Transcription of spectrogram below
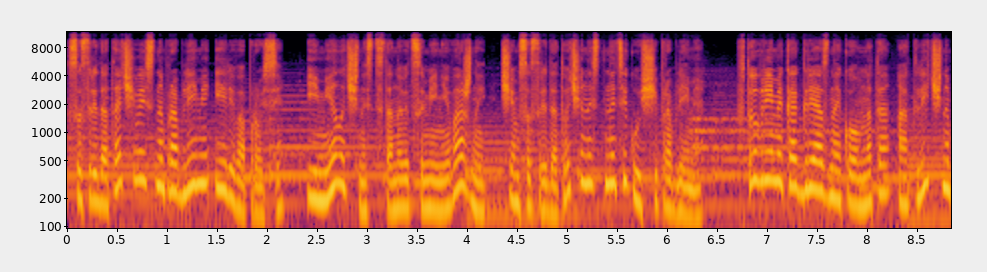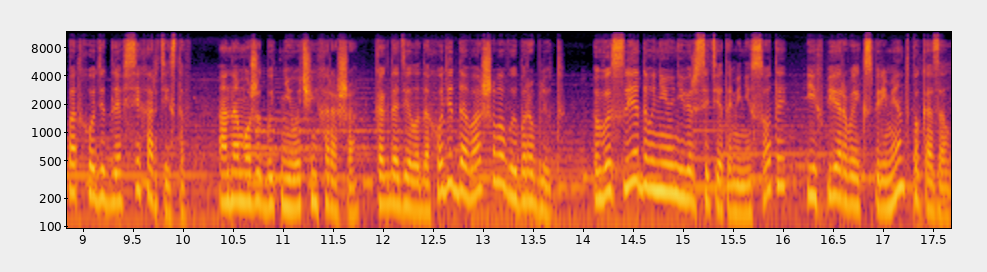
сосредотачиваясь на проблеме или вопросе, и мелочность становится менее важной, чем сосредоточенность на текущей проблеме. В то время как грязная комната отлично подходит для всех артистов. Она может быть не очень хороша, когда дело доходит до вашего выбора блюд. В исследовании Университета Миннесоты их первый эксперимент показал,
